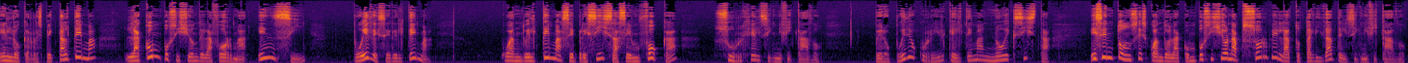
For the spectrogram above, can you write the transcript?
En lo que respecta al tema, la composición de la forma en sí puede ser el tema. Cuando el tema se precisa, se enfoca, surge el significado. Pero puede ocurrir que el tema no exista. Es entonces cuando la composición absorbe la totalidad del significado.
